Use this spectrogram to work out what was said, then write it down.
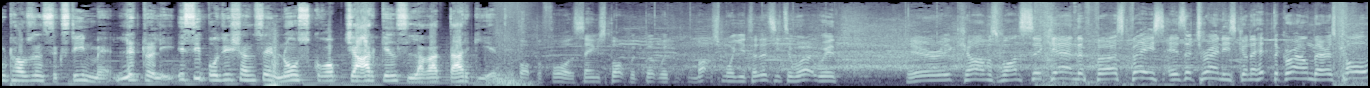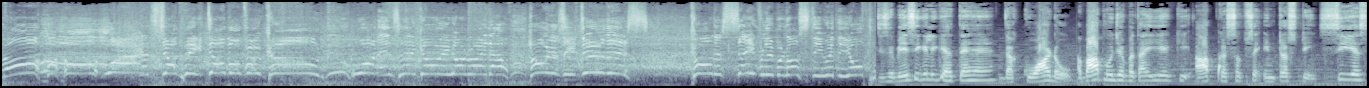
2016 में लिटरली इसी पोजीशन से नो स्कोप चार किल्स लगातार किए थे। spot before, the same spot, with, but with much more utility to work with. Here he comes once again. The first base is a Dren. He's going to hit the ground there as Cold. Oh, what? A jumping double from Cold! What is going on right now? How does he do this? Cold has saved Luminosity with the AWP. जिसे बेसिकली कहते हैं द क्वाडो अब आप मुझे बताइए कि आपका सबसे interesting C S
